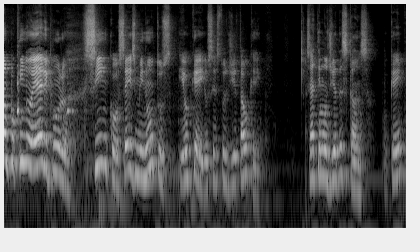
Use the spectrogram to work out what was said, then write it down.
Treina um pouquinho ele por 5 ou 6 minutos e ok, o sexto dia está ok. Sétimo dia descansa, ok?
